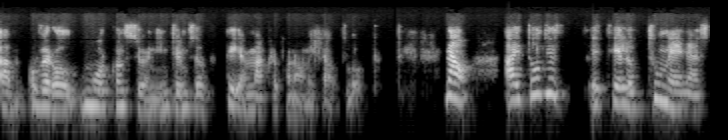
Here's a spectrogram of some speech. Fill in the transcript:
um, overall more concerned in terms of their macroeconomic outlook. Now, I told you a tale of two menas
